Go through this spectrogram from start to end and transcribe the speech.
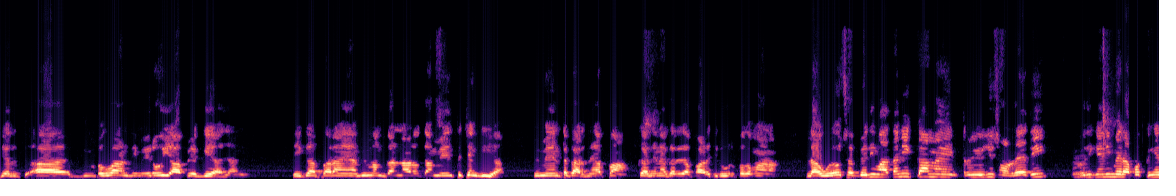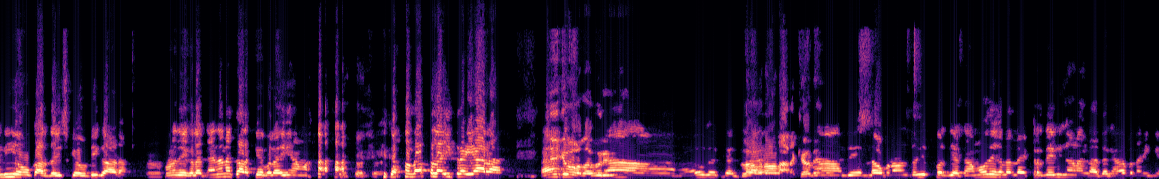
ਜਦ ਆ ਭਗਵਾਨ ਦੀ ਮਿਹਰ ਹੋਈ ਆਪੇ ਅੱਗੇ ਆ ਜਾਾਂਗੇ। ਠੀਕ ਆ ਪਰ ਆਇਆ ਵੀ ਮੰਗਣ ਨਾਲੋਂ ਤਾਂ ਮਿਹਨਤ ਚੰਗੀ ਆ। ਵੀ ਮਿਹਨਤ ਕਰਦੇ ਆ ਆਪਾਂ ਕਦੇ ਨਾ ਕਦੇ ਦਾ ਫਲ ਜ਼ਰੂਰ ਭਗਵਾਨ ਲਾਊਗਾ ਉਹ ਸੱਬੇ ਦੀ ਮਾਤਾ ਨਹੀਂ ਇੱਕ ਮੈਂ ਇੰਟਰਵਿਊ ਜੀ ਸੁਣ ਰਿਹਾ ਸੀ ਉਹਦੀ ਕਹਿੰਦੀ ਮੇਰਾ ਪੁੱਤ ਕਹਿੰਦੀ ਉਹ ਕਰਦਾ ਸੀ ਸਿਕਿਉਰਿਟੀ ਗਾਰਡ ਹੁਣ ਦੇਖ ਲੈ ਕਹਿੰਦਾ ਨਾ ਕਰਕੇ ਫਲਾਈ ਆਵਾਂ ਕਹਿੰਦਾ ਫਲਾਈ ਤੇਰਾ ਯਾਰ ਆ। ਹੈਂ? ਕੀ ਬੋਲਦਾ ਪੂਰੀ। ਹਾਂ ਉਹ ਲਾਉਣ ਆ ਰੱਖਿਆ ਉਹਨੇ। ਹਾਂ ਦੇ ਲੋਕਡਾਊਨ ਤੋਂ ਵੀ ਉੱਪਰ ਜਿਹਾ ਕੰਮ ਉਹ ਦੇਖ ਲੈ ਲੈਟਰ ਤੇ ਵੀ ਗਾਣਾ ਗਾਦਾ ਕਹਿੰਦਾ ਪਤਾ ਨਹੀਂ ਕਿ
